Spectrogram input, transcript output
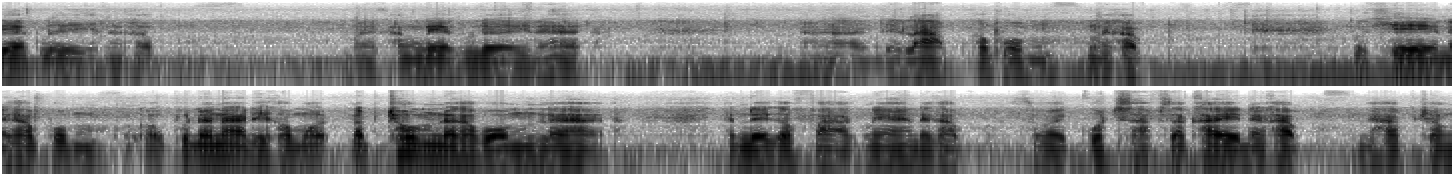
แรกเลยนะครับ มาครั้งแรกเลยนะฮะเดี๋ยวลาบครับผมนะครับ โอเคนะครับผมขอบคุณหน้าที่เขามารับชมนะครับผมนะฮะท่านใดก็ฝากเนี่ยนะครับสวัสกดซับสไครต์นะครับนะครับ ช่อง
